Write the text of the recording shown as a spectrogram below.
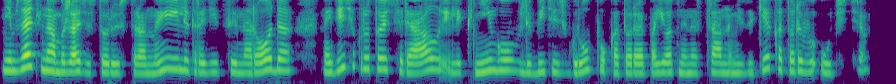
Не обязательно обожать историю страны или традиции народа. Найдите крутой сериал или книгу, влюбитесь в группу, которая поет на иностранном языке, который вы учите.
